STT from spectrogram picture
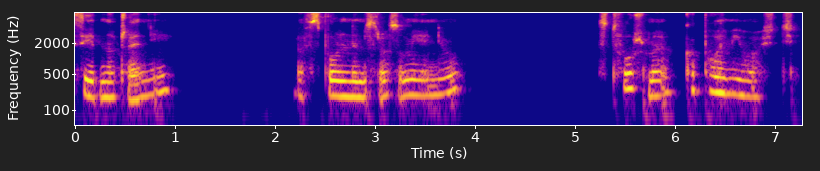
Zjednoczeni we wspólnym zrozumieniu, stwórzmy kopułę miłości.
